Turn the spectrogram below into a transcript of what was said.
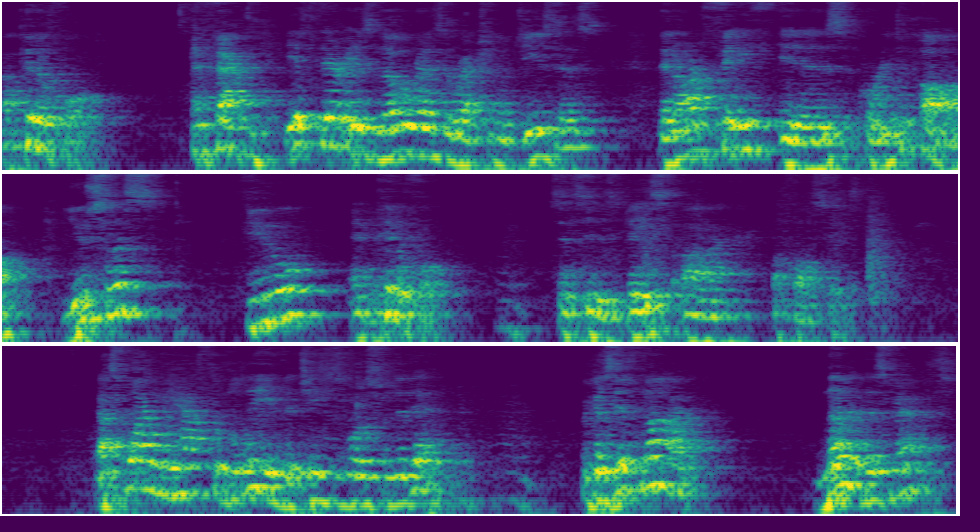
uh, pitiful. In fact, if there is no resurrection of Jesus, then our faith is, according to Paul, useless, futile, and pitiful, since it is based on a falsehood. That's why we have to believe that Jesus rose from the dead. Because if not, none of this matters.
